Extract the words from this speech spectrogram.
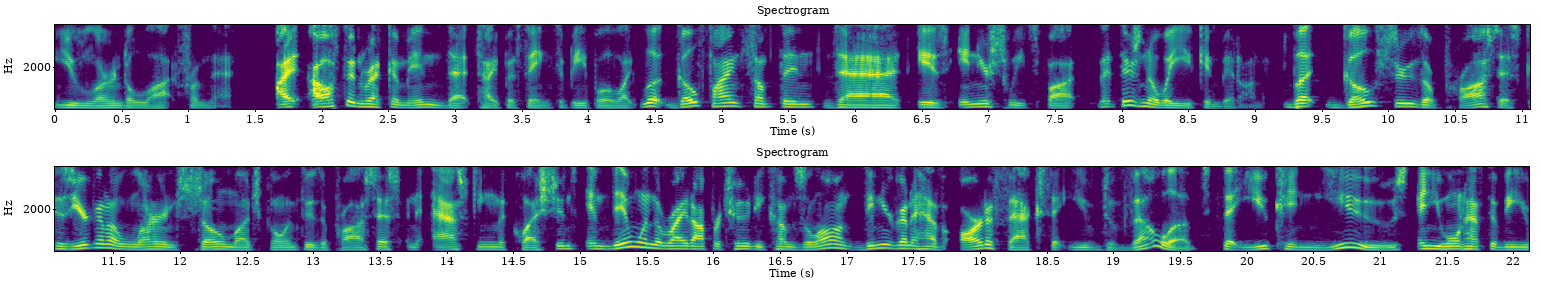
you learned a lot from that. I often recommend that type of thing to people like, look, go find something that is in your sweet spot that there's no way you can bid on it, but go through the process because you're going to learn so much going through the process and asking the questions. And then when the right opportunity comes along, then you're going to have artifacts that you've developed that you can use and you won't have to be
